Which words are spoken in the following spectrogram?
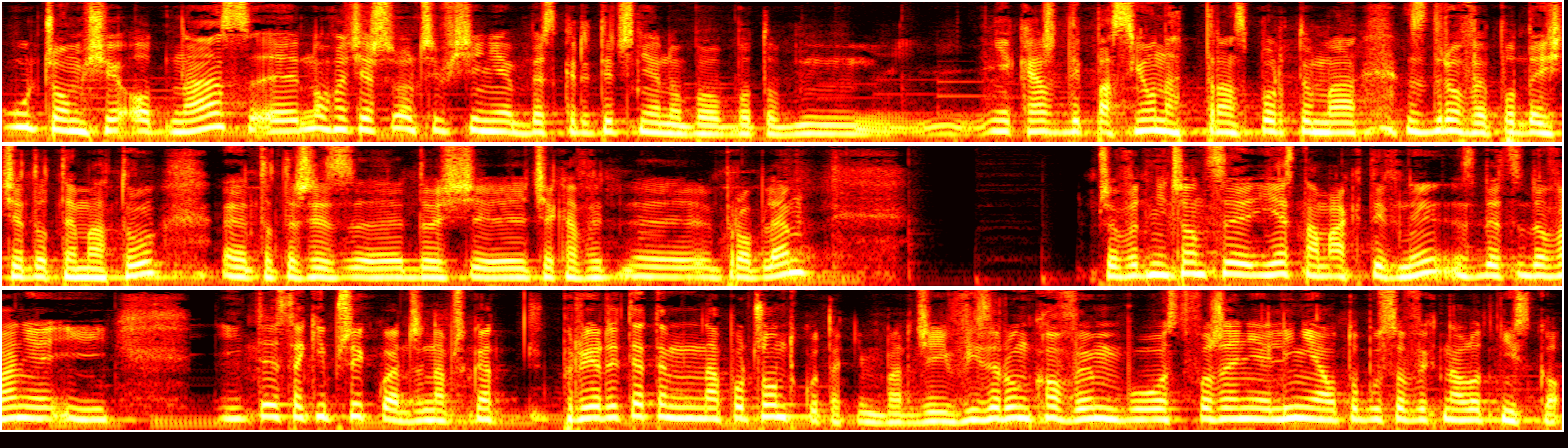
uczą się od nas, e, no chociaż oczywiście nie bezkrytycznie, no bo, bo to mm, nie każdy pasjonat transportu ma zdrowe podejście do tematu. E, to też jest e, dość ciekawy problem. Przewodniczący jest tam aktywny zdecydowanie i, i to jest taki przykład, że na przykład priorytetem na początku, takim bardziej wizerunkowym, było stworzenie linii autobusowych na lotnisko.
